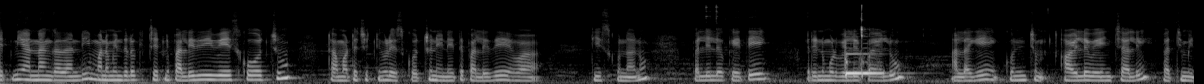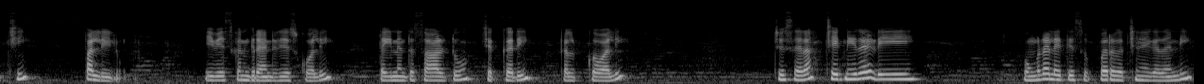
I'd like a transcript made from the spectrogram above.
చట్నీ అన్నాం కదండి. మనం ఇందులోకి చట్నీ పల్లీది వేసుకోవచ్చు టమాటా చట్నీ కూడా వేసుకోవచ్చు. నేనైతే పల్లిదే వా- తీసుకున్నాను. పల్లీలోకి అయితే రెండు మూడు వెల్లిపాయలు అలాగే కొంచెం ఆయిల్లో వేయించాలి పచ్చిమిర్చి పల్లీలు. ఇవి వేసుకొని గ్రైండర్ చేసుకోవాలి. తగినంత సాల్ట్ చక్కెర కలుపుకోవాలి. చూసారా? చట్నీ రెడీ. పొంగడాలు అయితే సూపర్గా వచ్చినాయి కదండి.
